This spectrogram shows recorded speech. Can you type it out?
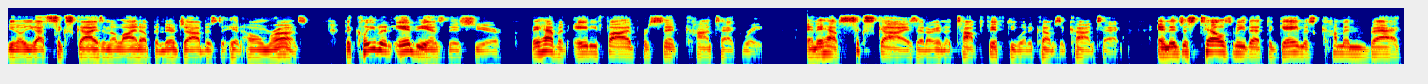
you know, you got six guys in the lineup and their job is to hit home runs. The Cleveland Indians this year, they have an 85% contact rate. and they have six guys that are in the top 50 when it comes to contact. And it just tells me that the game is coming back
